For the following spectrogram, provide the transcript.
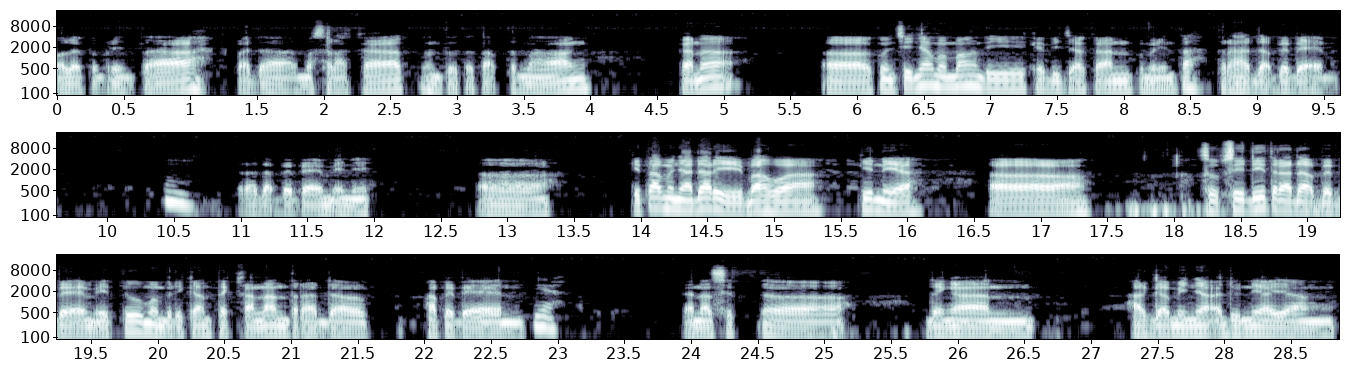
oleh pemerintah kepada masyarakat untuk tetap tenang karena uh, kuncinya memang di kebijakan pemerintah terhadap BBM hmm. terhadap BBM ini. Uh, kita menyadari bahwa gini ya uh, subsidi terhadap BBM itu memberikan tekanan terhadap APBN yeah karena uh, dengan harga minyak dunia yang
